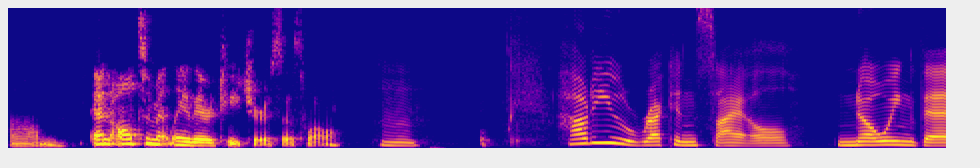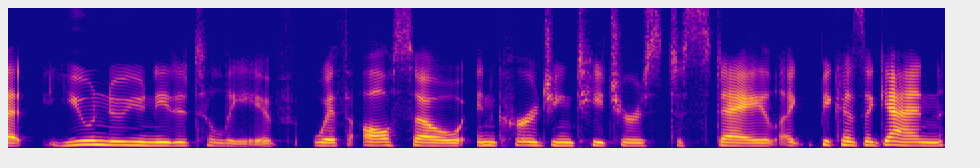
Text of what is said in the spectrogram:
um, and ultimately their teachers as well hmm. how do you reconcile knowing that you knew you needed to leave with also encouraging teachers to stay like because again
